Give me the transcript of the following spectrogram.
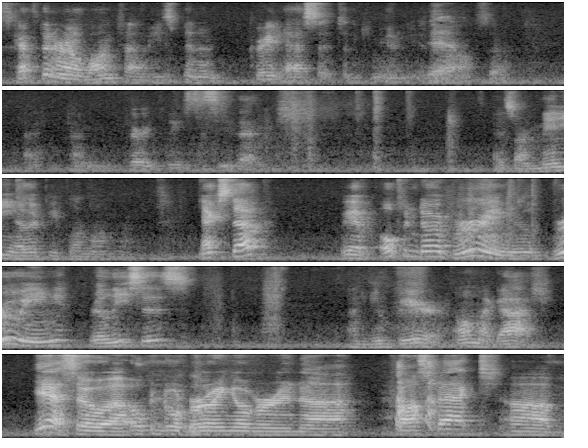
Scott's been around a long time. He's been a great asset to the community as Yeah. well. So I, I'm very pleased to see that. As are many other people in Longmont. Next up, we have Open Door Brewing. Brewing releases a new beer. Oh my gosh. Yeah, so uh, Open Door Brewing over in uh, Prospect um,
